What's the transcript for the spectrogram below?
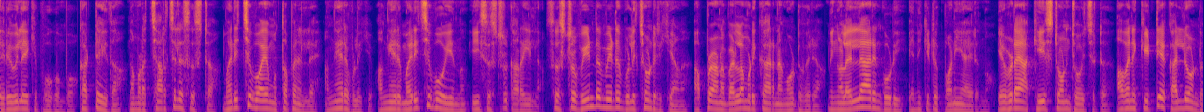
തെരുവിലേക്ക് പോകുമ്പോൾ കട്ട് ചെയ്ത നമ്മുടെ ചർച്ചിലെ സിസ്റ്റർ മരിച്ചുപോയ മുത്തപ്പനല്ലേ? അങ്ങേരെ വിളിക്കും. അങ്ങേര് മരിച്ചുപോയി എന്ന് ഈ സിസ്റ്റർക്ക് അറിയില്ല. സിസ്റ്റർ വീണ്ടും വീണ്ടും വിളിച്ചുകൊണ്ടിരിക്കുകയാണ് അപ്പോഴാണ് വെള്ളമുടിക്കാരൻ അങ്ങോട്ട് വരിക. നിങ്ങൾ എല്ലാരും കൂടി എനിക്കിട്ട് പണിയായിരുന്നു. എവിടെ ആ കീ സ്റ്റോൺ ചോദിച്ചിട്ട് അവന് കിട്ടിയ കല്ലുകൊണ്ട്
